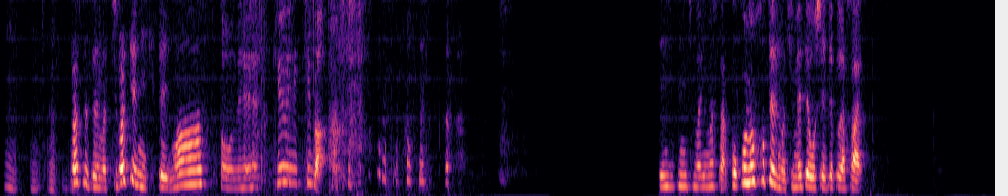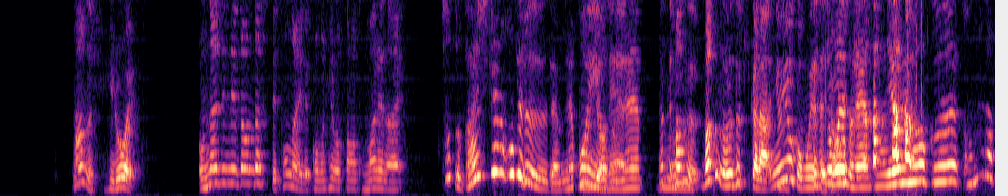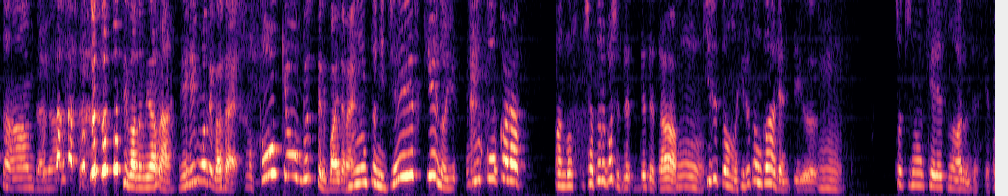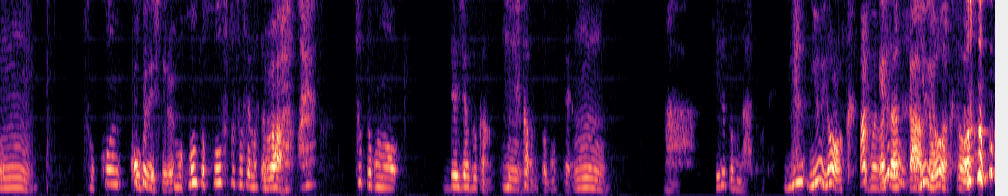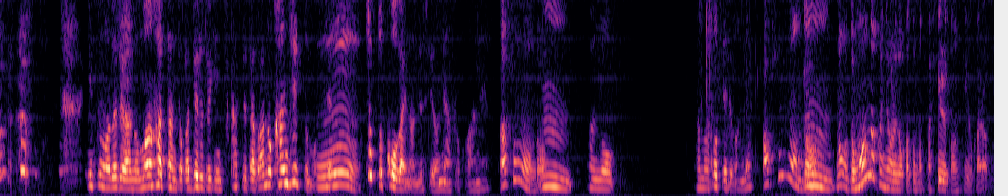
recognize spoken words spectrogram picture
うんうんうん、私たちは今千葉県に来ています。そうです。急に千葉前日に決まりました。ここのホテルの決め手を教えてください。まず広い。同じ値段出して都内でこの広さは泊まれない。ちょっと外資系のホテルだよね、このぽいよね。ね。だってまず、バス乗る時からニューヨーク思い出したでしょ、思い出したね。ニューヨーク、こんなだったな、みたいな。千葉の皆さん自信持ってください。もう東京ぶってる場合じゃない、本当に JFK の空港から、あの、シャトルバスで出てた、うん。ヒルトンのヒルトンガーデンっていう、うん。そっちの系列のあるんですけど、うん。そこ酷似してる？もう本当彷彿とさせましたね。あれ？ちょっとこのデジャブ感、既視感と思って、うん。ああ、ヒルトンだと思って。ニューヨークあと思いました。ニューヨーク、そう。いつも私があのマンハッタンとか出るときに使ってたあの感じと思って、うん。ちょっと郊外なんですけどね、あそこはね。あそうなんだ、うん。あの、あのホテルはね。あそうなんだ、うん。なんかど真ん中にあるのかと思ったヒルトンっていうから。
